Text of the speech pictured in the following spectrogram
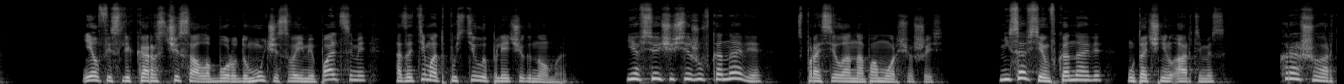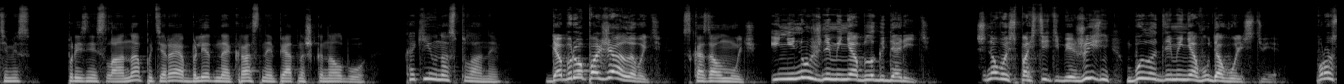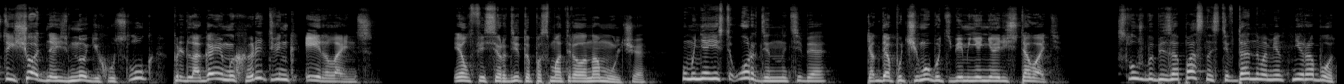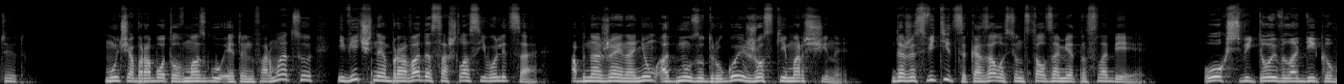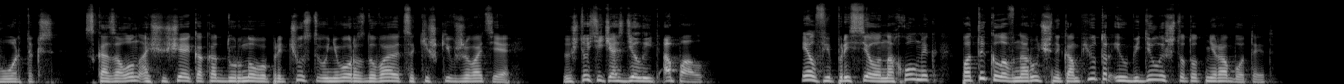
Элфи слегка расчесала бороду Мульча своими пальцами, а затем отпустила плечи гнома. «Я все еще сижу в канаве?» — спросила она, поморщившись. «Не совсем в канаве», — уточнил Артемис. «Хорошо, Артемис», — произнесла она, потирая бледное красное пятнышко на лбу. «Какие у нас планы?» «Добро пожаловать!» — сказал Мульч. «И не нужно меня благодарить. Снова спасти тебе жизнь было для меня в удовольствие. Просто еще одна из многих услуг, предлагаемых Ритвинг Airlines». Элфи сердито посмотрела на Мульча. «У меня есть орден на тебя». «Тогда почему бы тебе меня не арестовать?» Службы безопасности в данный момент не работают». Мульч обработал в мозгу эту информацию, и вечная бравада сошла с его лица, обнажая на нем одну за другой жесткие морщины. Даже светиться, казалось, он стал заметно слабее. «Ох, святой владыка Вортекс!» — сказал он, ощущая, как от дурного предчувствия у него раздуваются кишки в животе. «И что сейчас делает опал?» Элфи присела на холмик, потыкала в наручный компьютер и убедилась, что тот не работает.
